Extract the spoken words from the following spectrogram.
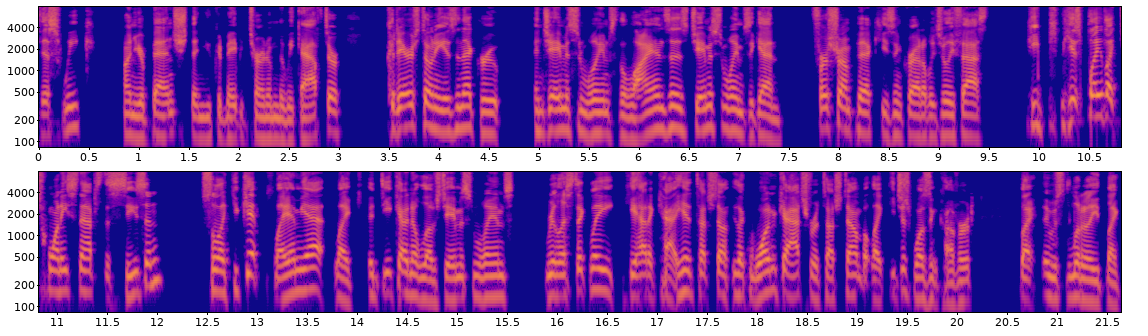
this week on your bench, then you could maybe turn them the week after. Kadarius Toney is in that group, and Jameson Williams, the Lions is. Jameson Williams again, first round pick. He's incredible. He's really fast. He he's played like 20 snaps this season. So like you can't play him yet. Like DK I know loves Jameson Williams. Realistically, he had a cat he had a touchdown, like one catch for a touchdown, but like he just wasn't covered. Like it was literally like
